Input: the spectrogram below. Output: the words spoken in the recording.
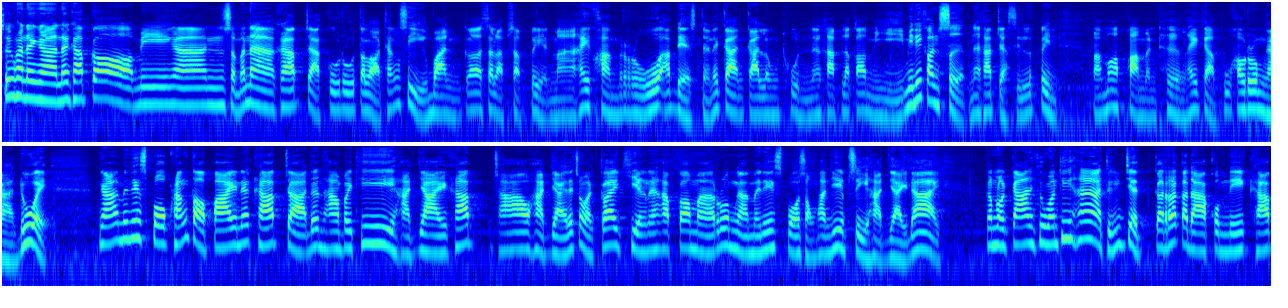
ซึ่งภายในงานนะครับก็มีงานสัมมนาครับจากกูรูตลอดทั้ง 4 วัน ก็สลับสับเปลี่ยนมาให้ความรู้อัปเดตสถานการณ์การลงทุนนะครับแล้วก็มีมินิคอนเสิร์ตนะครับจากศิลปิน มามอบความบันเทิงให้กับผู้เข้าร่วมงานด้วย งานมินิสโปครั้งต่อไปนะครับ จะเดินทางไปที่หาดใหญ่ครับ ชาวหาดใหญ่และจังหวัดใกล้เคียงนะครับ ก็มาร่วมงานมินิสโป2024 หาดใหญ่ได้กำหนดการคือวันที่ 5 ถึง 7 กรกฎาคมนี้ครับ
